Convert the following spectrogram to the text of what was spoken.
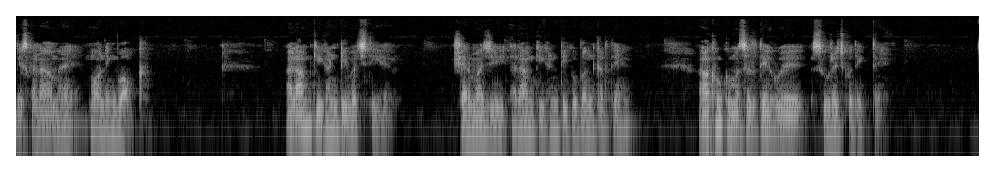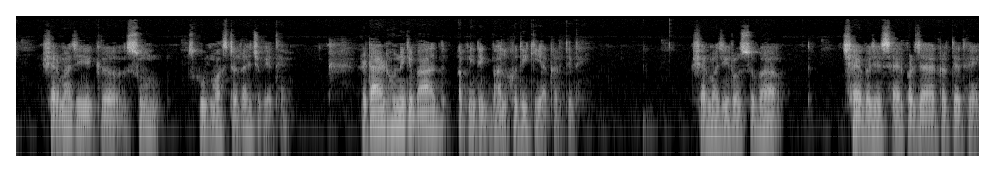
जिसका नाम है मॉर्निंग वॉक। अलार्म की घंटी बजती है। शर्मा जी अलार्म की घंटी को बंद करते हैं। आँखों को मसलते हुए सूरज को देखते हैं। शर्मा जी एक स्कूल मास्टर रह चुके थे। रिटायर्ड होने के बाद अपनी देखभाल खुद ही किया करते थे। शर्मा जी रोज़ सुबह छः बजे सैर पर जाया करते थे,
